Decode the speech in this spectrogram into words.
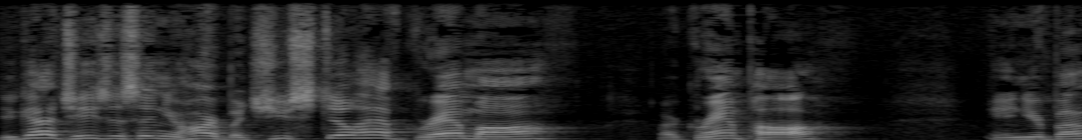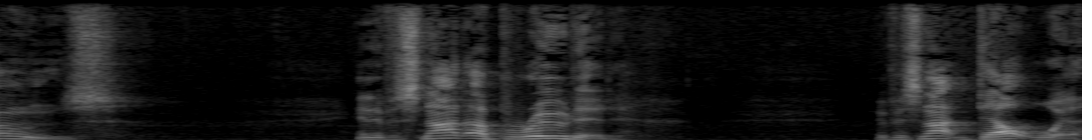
You got Jesus in your heart, but you still have grandma or grandpa in your bones. And if it's not uprooted, if it's not dealt with,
